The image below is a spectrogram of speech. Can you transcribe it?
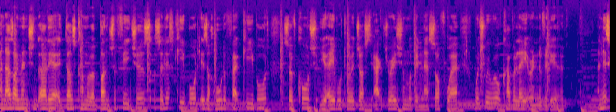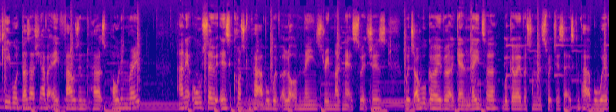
And as I mentioned earlier, it does come with a bunch of features. So this keyboard is a Hall effect keyboard. So of course you're able to adjust the actuation within their software, which we will cover later in the video. And this keyboard does actually have an 8000 Hertz polling rate. And it also is cross compatible with a lot of mainstream magnetic switches, which I will go over again later. We'll go over some of the switches that it's compatible with.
